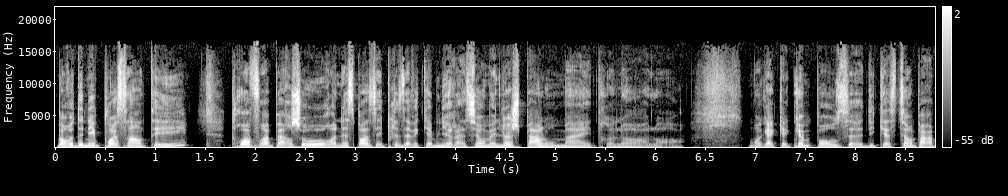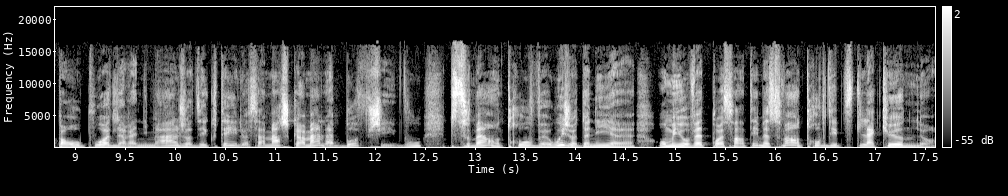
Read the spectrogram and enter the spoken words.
Ben, on va donner Poids Santé trois fois par jour. On espace les prises avec amélioration. Mais là, je parle au maître, là, là. Moi, quand quelqu'un me pose euh, des questions par rapport au poids de leur animal, je dire, écoutez, là, ça marche comment la bouffe chez vous? Puis souvent, on trouve, euh, oui, je vais donner euh, au Méovette Poids Santé, mais souvent, on trouve des petites lacunes, là.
